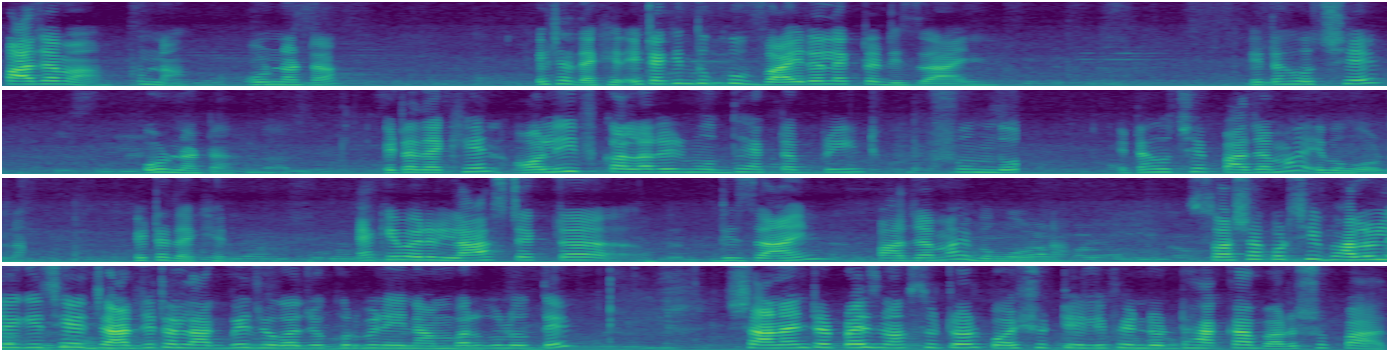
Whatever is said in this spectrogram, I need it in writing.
পাজামা না ওড়নাটা। এটা দেখেন, এটা কিন্তু খুব ভাইরাল একটা ডিজাইন এটা হচ্ছে ওড়নাটা। এটা দেখেন অলিভ কালারের মধ্যে একটা প্রিন্ট খুব সুন্দর। এটা হচ্ছে পাজামা এবং ওড়না। এটা দেখেন, একেবারে লাস্ট একটা ডিজাইন পাজামা এবং ওড়না। সো আশা করছি ভালো লেগেছে। যার যেটা লাগবে যোগাযোগ করবেন এই নাম্বারগুলোতে। সানা এন্টারপ্রাইজ মাকসুটর পঁয়ষট্টি এলিফেন্ট রোড, ঢাকা, বারোশো পাঁচ।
